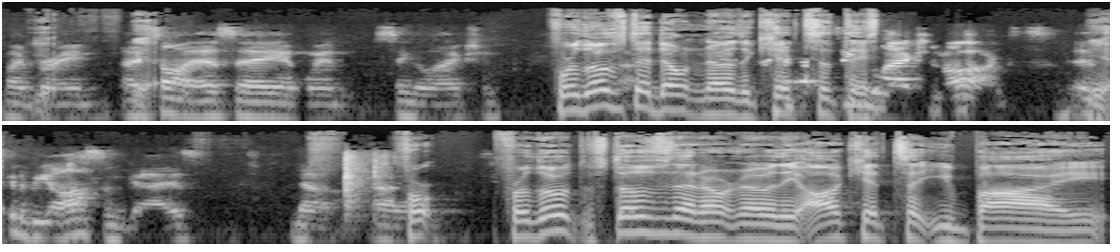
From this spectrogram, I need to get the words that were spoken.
my brain. I Yeah. saw SA and went single action. For those that don't know, the kits that they Single action AUGs. It's Yeah. going to be awesome, guys. No, uh, for for those those that don't know, the all kits that you buy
